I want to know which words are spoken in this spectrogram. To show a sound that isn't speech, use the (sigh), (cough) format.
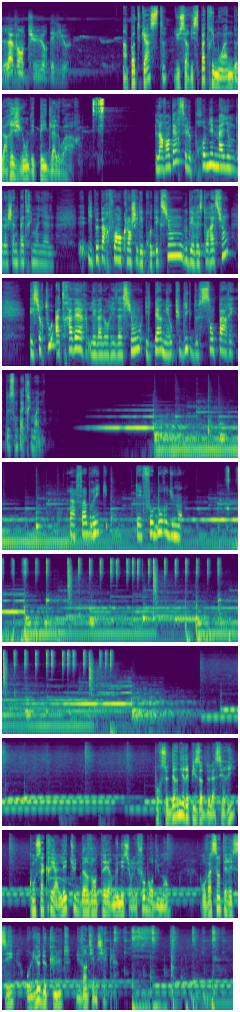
L'aventure des lieux. Un podcast du service patrimoine de la région des Pays de la Loire. L'inventaire, c'est le premier maillon de la chaîne patrimoniale. Il peut parfois enclencher des protections ou des restaurations. Et surtout, à travers les valorisations, il permet au public de s'emparer de son patrimoine. La fabrique des faubourgs du Mans. Pour ce dernier épisode de la série, consacré à l'étude d'inventaire menée sur les faubourgs du Mans, on va s'intéresser aux lieux de culte du XXe siècle.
